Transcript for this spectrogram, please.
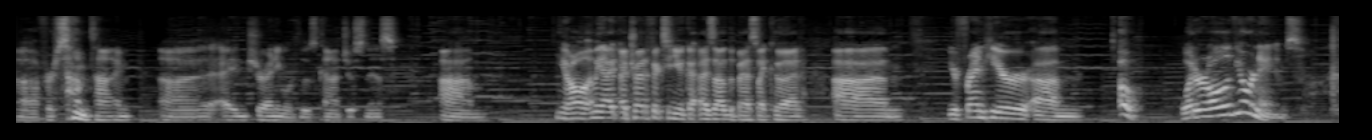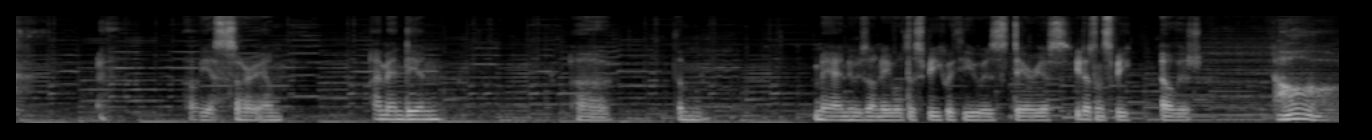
uh, for some time. Uh, I'm sure anyone would lose consciousness. Um, you know, I mean, I, I tried to fix you guys out the best I could. Um, your friend here. Um, oh, what are all of your names? Oh yes, sorry. Um, I'm Endien. Uh, the man who's unable to speak with you is Darius. He doesn't speak Elvish. Oh,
